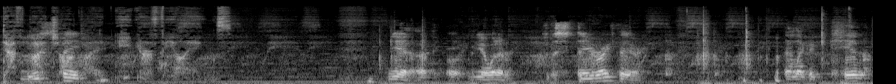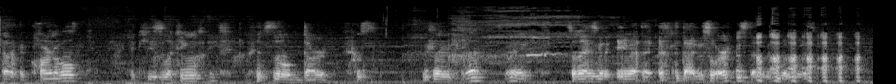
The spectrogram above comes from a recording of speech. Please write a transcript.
Death You by chocolate. Eat your feelings. Yeah. Okay. oh, yeah. Whatever. Just stay right there. And like a kid at like a carnival, like he's looking his little dart. He's like, ah, right. So now he's gonna aim at the, the dinosaur instead of the.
